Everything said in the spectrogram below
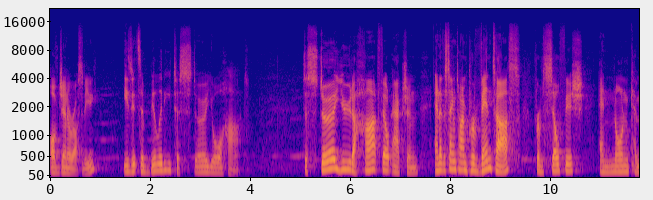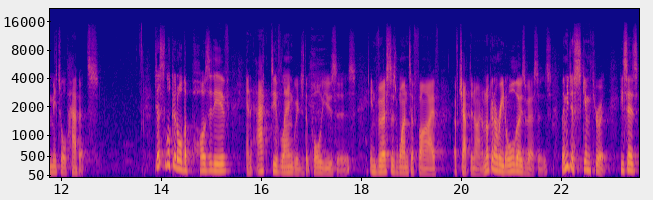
of generosity is its ability to stir your heart, to stir you to heartfelt action, and at the same time prevent us from selfish and non committal habits. Just look at all the positive and active language that Paul uses in verses 1 to 5 of chapter 9. I'm not going to read all those verses. Let me just skim through it. He says,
